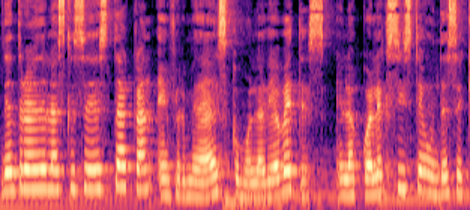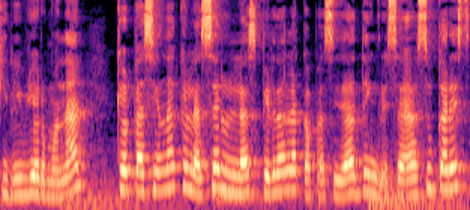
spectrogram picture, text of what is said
Dentro de las que se destacan enfermedades como la diabetes, en la cual existe un desequilibrio hormonal que ocasiona que las células pierdan la capacidad de ingresar azúcares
